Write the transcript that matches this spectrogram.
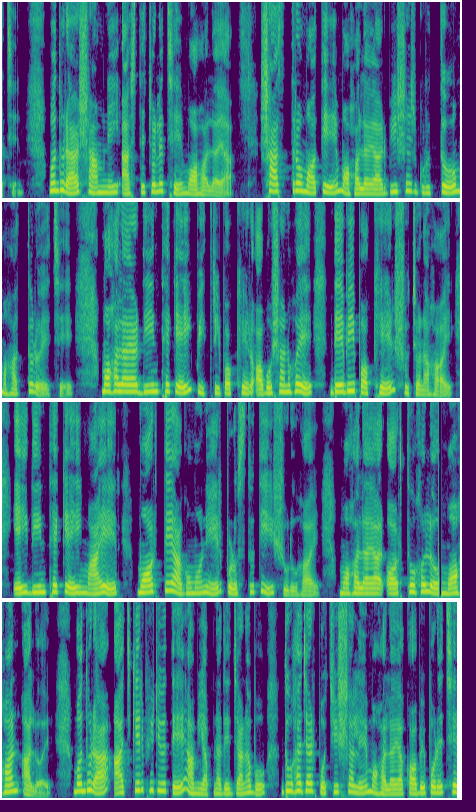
আছেন। বন্ধুরা, সামনেই আসতে চলেছে মহালয়া। শাস্ত্র মতে মহালয়ার বিশেষ গুরুত্ব মাহাত্ম রয়েছে। মহালয়ার দিন থেকেই পিতৃপক্ষের অবসান হয়ে দেবী পক্ষের সূচনা হয়। এই দিন থেকেই মায়ের মর্তে আগমনের প্রস্তুতি শুরু হয়। মহালয়ার অর্থ হলো মহান আলয়। বন্ধুরা, আজকের ভিডিওতে আমি আপনাদের জানাব দু হাজার পঁচিশ সালে মহালয়া কবে পড়েছে,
